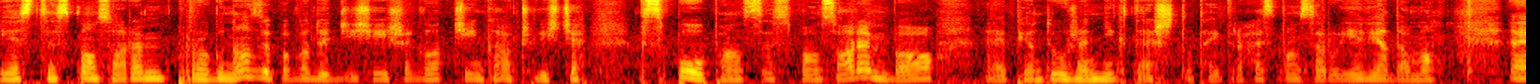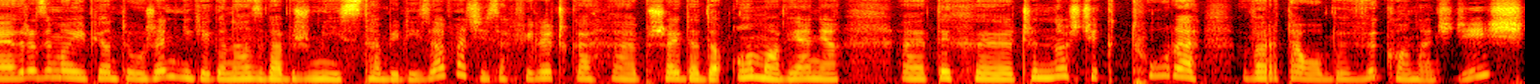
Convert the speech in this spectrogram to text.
jest sponsorem prognozy pogody dzisiejszego odcinka. Oczywiście współsponsorem, bo e, piąty urzędnik też tutaj trochę sponsoruje, wiadomo. E, Drodzy moi, piąty urzędnik, jego nazwa brzmi stabilizować i za chwileczkę e, przejdę do omawiania e, tych czynności, które wartałoby wykonać dziś.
